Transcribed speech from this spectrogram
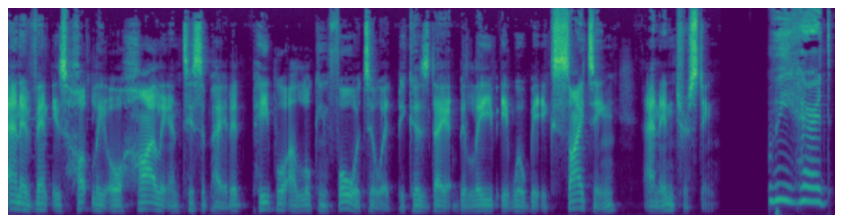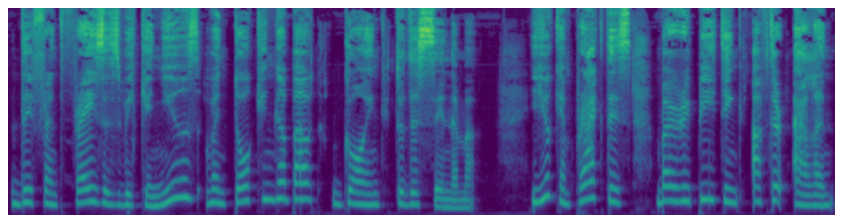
An event is hotly or highly anticipated, people are looking forward to it because they believe it will be exciting and interesting. We heard different phrases we can use when talking about going to the cinema. You can practice by repeating after Alan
